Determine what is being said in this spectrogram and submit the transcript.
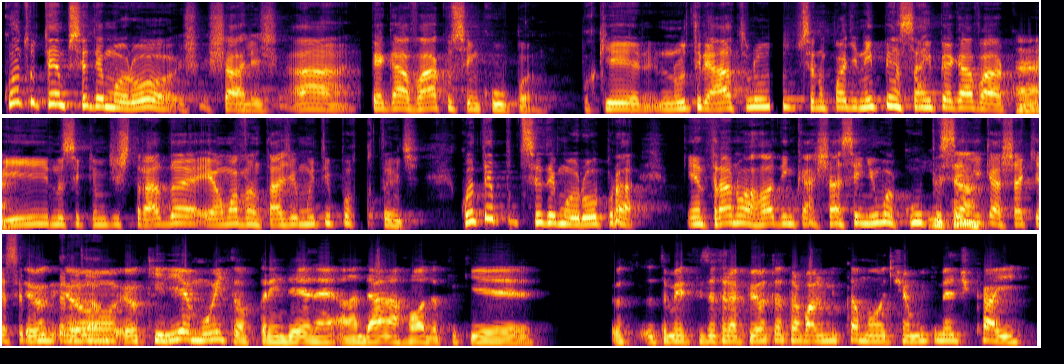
Quanto tempo você demorou, Charles, a pegar vácuo sem culpa? Porque no triatlo você não pode nem pensar em pegar vácuo. É. E no ciclismo de estrada é uma vantagem muito importante. Quanto tempo você demorou para entrar numa roda e encaixar sem nenhuma culpa então, e sem encaixar que ia ser eu, eu, eu, queria muito aprender né, a andar na roda, porque eu, eu também fisioterapeuta, eu trabalho muito com a mão, eu tinha muito medo de cair.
